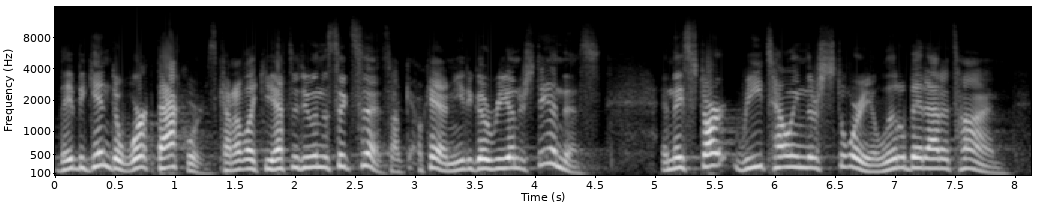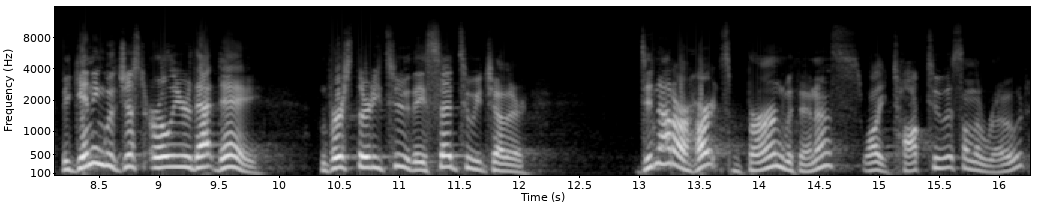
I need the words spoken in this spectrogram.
they begin to work backwards, kind of like you have to do in the sixth sense. Okay, I need to go re understand this. And they start retelling their story a little bit at a time, beginning with just earlier that day. In verse 32, they said to each other, Did not our hearts burn within us while he talked to us on the road,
